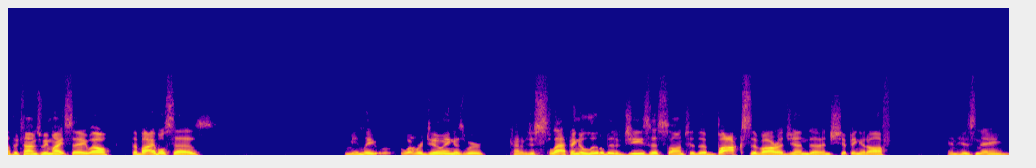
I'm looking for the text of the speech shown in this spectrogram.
Other times we might say, well, the Bible says. Mainly, what we're doing is we're kind of just slapping a little bit of Jesus onto the box of our agenda and shipping it off in his name.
